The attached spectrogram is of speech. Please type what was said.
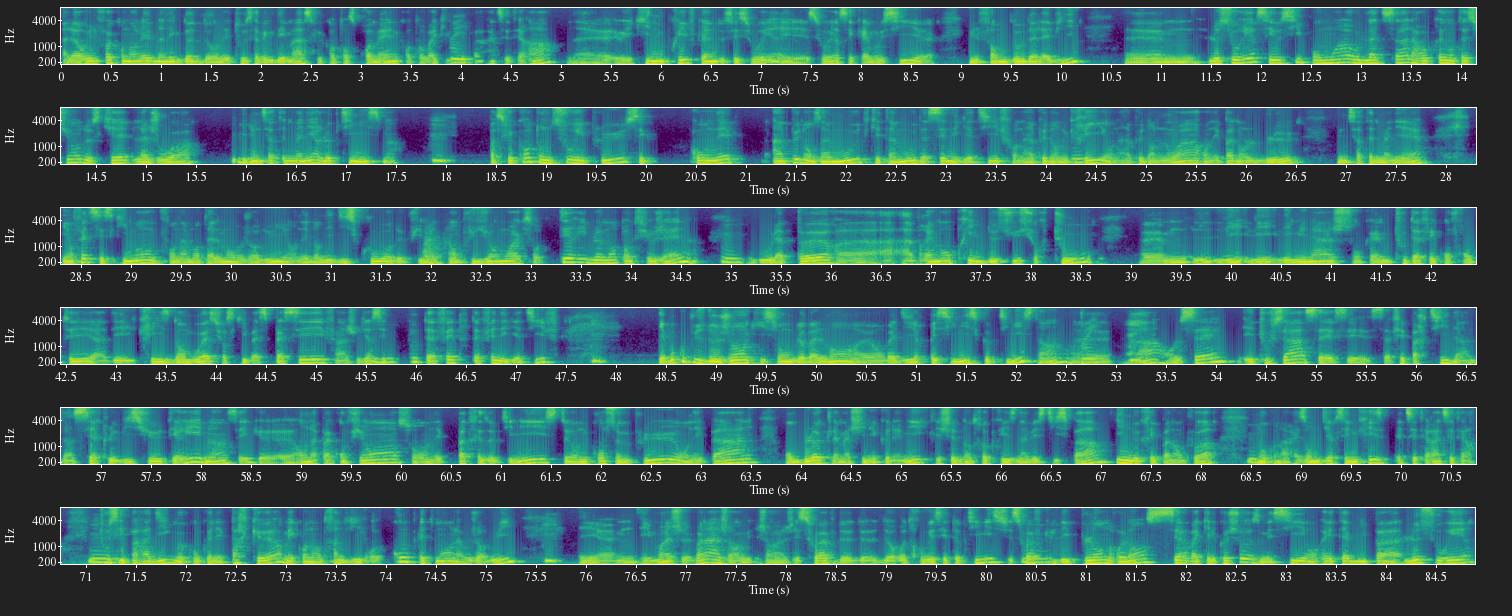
Alors, une fois qu'on enlève l'anecdote de on est tous avec des masques quand on se promène, quand on va quelque part, etc., et qui nous prive quand même de ces sourires, et sourire, c'est quand même aussi une forme d'ode à la vie. le sourire, c'est aussi pour moi, au-delà de ça, la représentation de ce qu'est la joie, et d'une certaine manière l'optimisme. Parce que quand on ne sourit plus, c'est qu'on est un peu dans un mood qui est un mood assez négatif. On est un peu dans le gris, on est un peu dans le noir, on n'est pas dans le bleu d'une certaine manière. Et en fait, c'est ce qui manque fondamentalement aujourd'hui. On est dans des discours depuis maintenant plusieurs mois qui sont terriblement anxiogènes, mm. où la peur a, vraiment pris le dessus sur tout. Mm. Euh, les, ménages sont quand même tout à fait confrontés à des crises d'angoisse sur ce qui va se passer. Enfin, je veux dire, c'est mhm. tout à fait, tout à fait négatif. Il y a beaucoup plus de gens qui sont globalement, euh, on va dire, pessimistes qu'optimistes. Hein. Euh, on le sait. Et tout ça, c'est, ça fait partie d'un, cercle vicieux terrible. Hein. C'est mm. qu'on n'a pas confiance, on n'est pas très optimiste, on ne consomme plus, on épargne, on bloque la machine économique, les chefs d'entreprise n'investissent pas, ils ne créent pas d'emploi. Mm. Donc, on a raison de dire que c'est une crise, etc. etc. Mm. Tous ces paradigmes qu'on connaît par cœur, mais qu'on est en train de vivre complètement là aujourd'hui. Euh, et, moi, je, voilà, j'ai soif de, retrouver cet optimisme. J'ai soif mm. que les plans de relance servent à quelque chose. Mais si on rétablit pas le sourire,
